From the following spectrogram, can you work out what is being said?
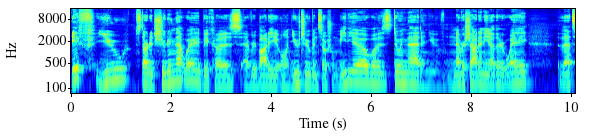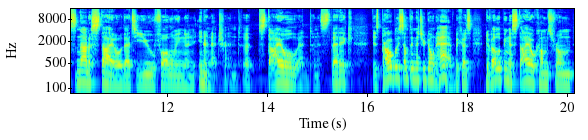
If you started shooting that way because everybody on YouTube and social media was doing that and you've never shot any other way, that's not a style, that's you following an internet trend. A style and an aesthetic is probably something that you don't have because developing a style comes from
